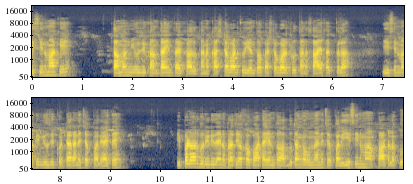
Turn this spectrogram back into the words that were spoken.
ఈ సినిమాకి తమన్ మ్యూజిక్ అంతా ఇంత కాదు. తన కష్టపడుతూ ఎంతో కష్టపడుతూ తన సాయశక్తుల ఈ సినిమాకి మ్యూజిక్ కొట్టారనే చెప్పాలి. అయితే ఇప్పటివరకు రిలీజ్ అయిన ప్రతి ఒక్క పాట ఎంతో అద్భుతంగా ఉందని చెప్పాలి. ఈ సినిమా పాటలకు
